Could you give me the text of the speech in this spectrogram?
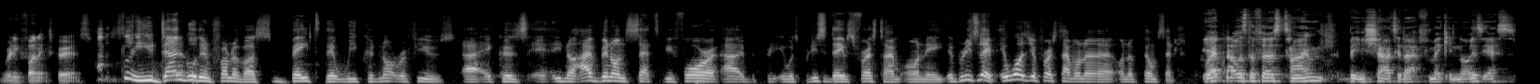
really fun experience. Absolutely, you dangled in front of us bait that we could not refuse. Because uh, you know, I've been on sets before. Uh, it was producer Dave's first time on a uh, producer Dave. It was your first time on a on a film set. Right? Yeah, that was the first time being shouted at for making noise. Yes.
